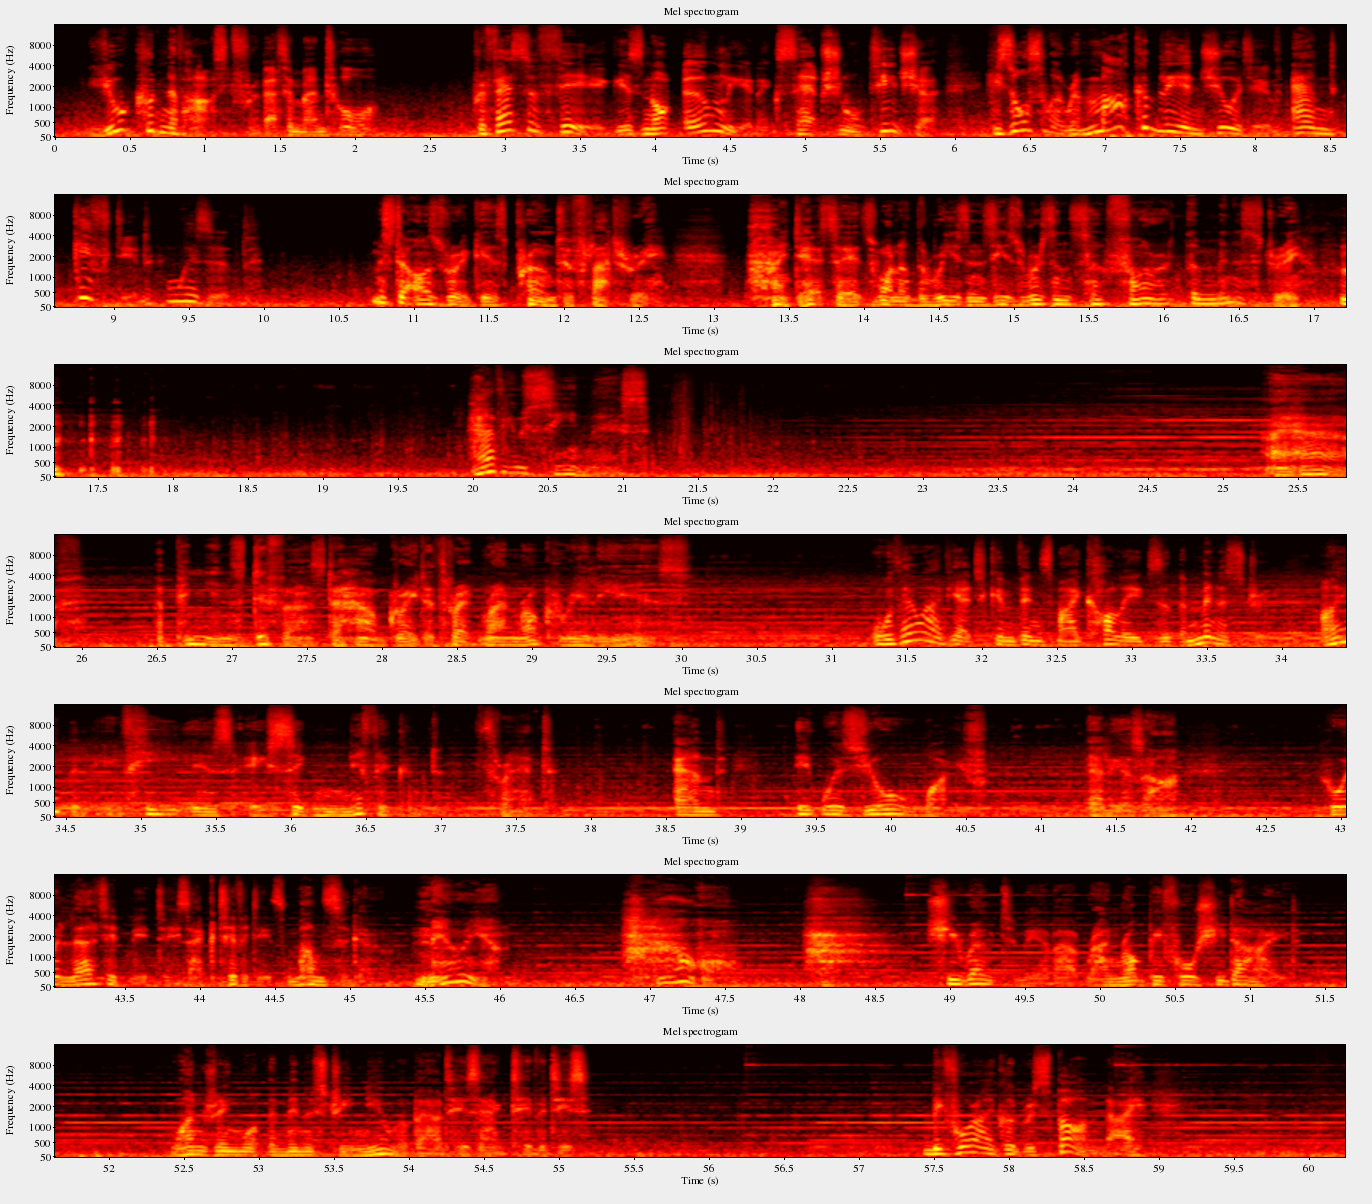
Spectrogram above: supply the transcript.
you couldn't have asked for a better mentor. Professor Fig is not only an exceptional teacher, he's also a remarkably intuitive and gifted wizard. Mr. Osric is prone to flattery. I dare say it's one of the reasons he's risen so far at the Ministry. have you seen this? I have. Opinions differ as to how great a threat Ranrock really is. Although I've yet to convince my colleagues at the Ministry, I believe he is a significant threat. And it was your wife, Eleazar, who alerted me to his activities months ago. Miriam? How? she wrote to me about Ranrock before she died, wondering what the Ministry knew about his activities. Before I could respond, I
